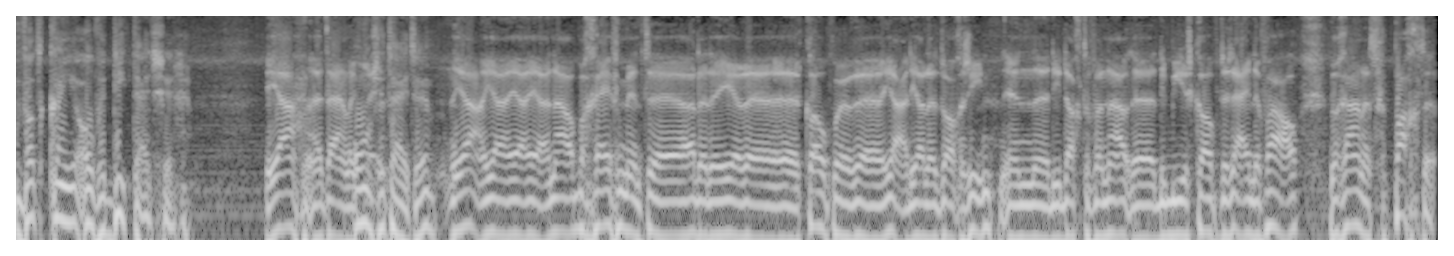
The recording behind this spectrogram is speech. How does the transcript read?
Wat kan je over die tijd zeggen? Ja, uiteindelijk. Onze tijd, hè? Ja, ja, ja, ja. Nou, op een gegeven moment uh, hadden de heer uh, Koper, uh, ja, die hadden het wel gezien. En die dachten van, nou, die bioscoop, het is einde verhaal. We gaan het verpachten.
